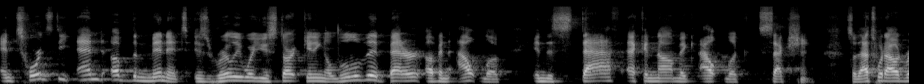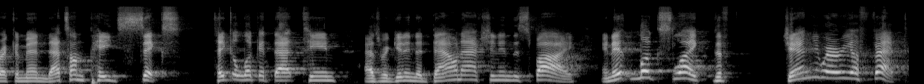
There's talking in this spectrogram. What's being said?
And towards the end of the minutes is really where you start getting a little bit better of an outlook in the staff economic outlook section. So that's what I would recommend. That's on page six. Take a look at that team as we're getting the down action in the SPY. And it looks like the January effect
